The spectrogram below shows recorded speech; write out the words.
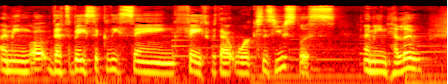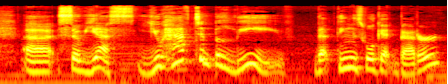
I mean, oh, that's basically saying faith without works is useless. I mean, hello. Uh, so, yes, you have to believe that things will get better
